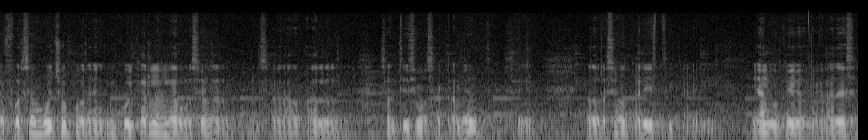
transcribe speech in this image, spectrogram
esforcé mucho por inculcarles la devoción al, sagrado, al Santísimo Sacramento, la adoración eucarística y, algo que ellos agradecen.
